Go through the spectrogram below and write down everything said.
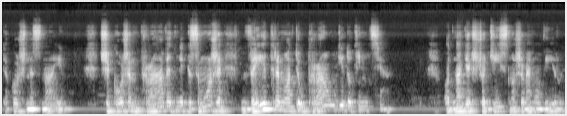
Також не знаємо чи кожен праведник зможе витримати у правді до кінця. Однак, якщо дійсно живемо вірою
